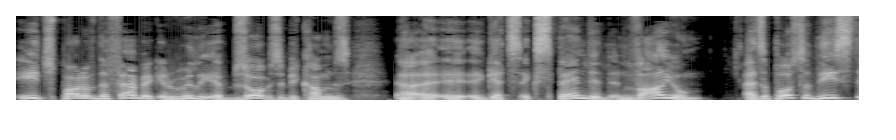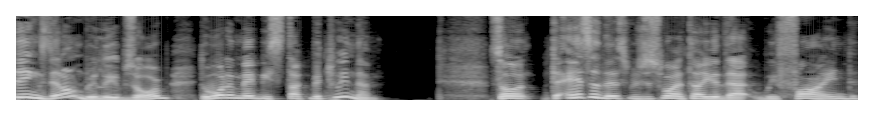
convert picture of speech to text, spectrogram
each part of the fabric, it really absorbs. It becomes, uh, it gets expanded in volume. As opposed to these things, they don't really absorb. The water may be stuck between them. So to answer this, we just want to tell you that we find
